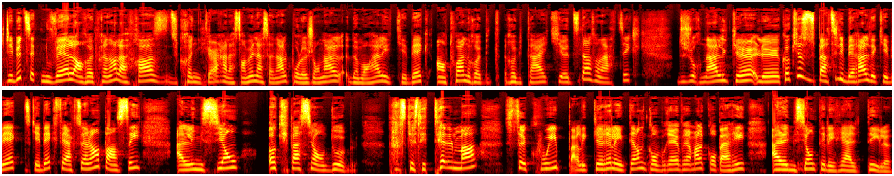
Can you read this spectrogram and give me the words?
Je débute cette nouvelle en reprenant la phrase du chroniqueur à l'Assemblée nationale pour le Journal de Montréal et de Québec, Antoine Robitaille, qui a dit dans son article du journal que le caucus du Parti libéral de Québec, du Québec fait actuellement penser à l'émission occupation double parce que c'est tellement secoué par les querelles internes qu'on pourrait vraiment le comparer à l'émission de télé-réalité. Là.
